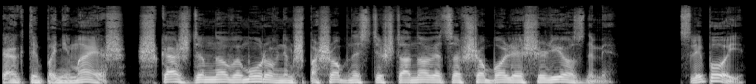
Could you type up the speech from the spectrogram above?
Как ты понимаешь, с каждым новым уровнем способности становятся все более серьезными. Слепой,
